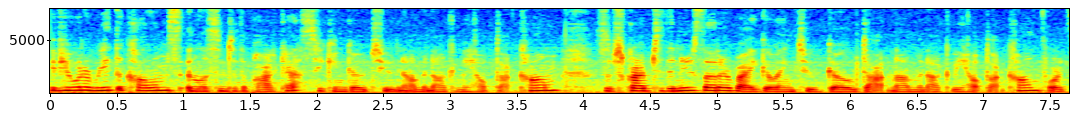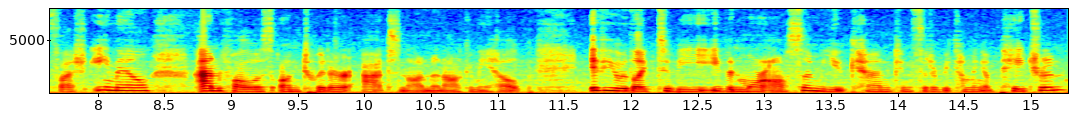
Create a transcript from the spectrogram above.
If you want to read the columns and listen to the podcast, you can go to nonmonogamyhelp.com, subscribe to the newsletter by going to go.nonmonogamyhelp.com forward slash email, and follow us on Twitter at nonmonogamyhelp. If you would like to be even more awesome, you can consider becoming a patron.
